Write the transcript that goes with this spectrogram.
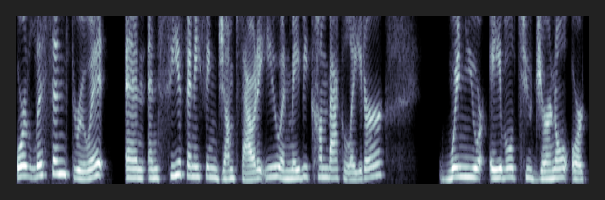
or listen through it and, and see if anything jumps out at you and maybe come back later when you're able to journal or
